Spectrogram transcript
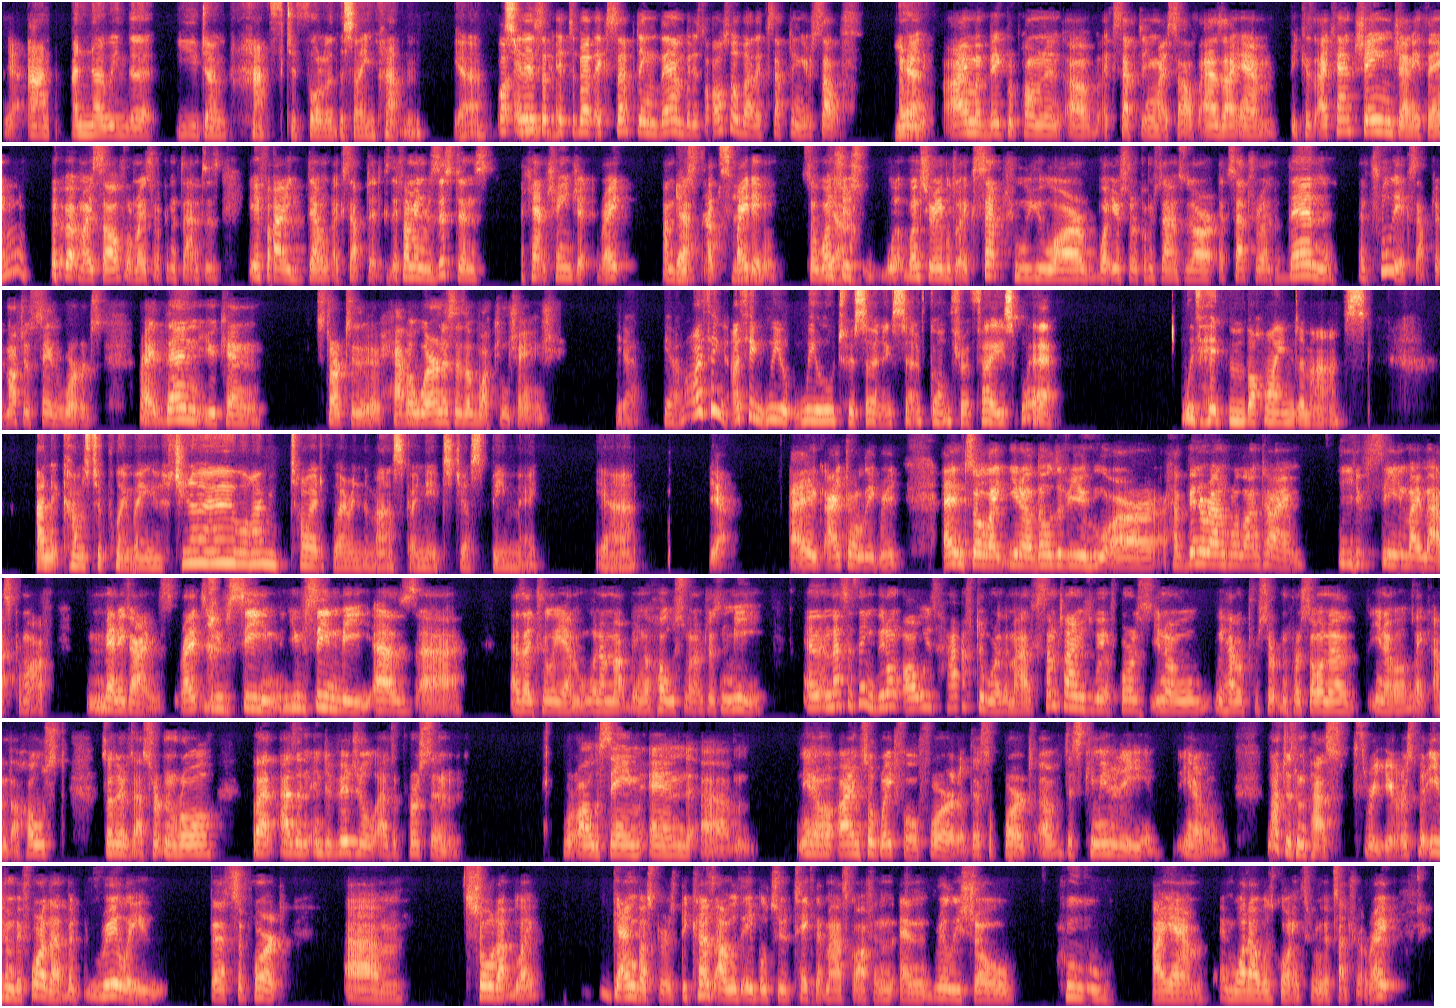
Yeah. And and knowing that you don't have to follow the same pattern. Yeah. Well, it's and really it's a, it's about accepting them, but it's also about accepting yourself. Yeah. I mean, I'm a big proponent of accepting myself as I am because I can't change anything about myself or my circumstances if I don't accept it. Because if I'm in resistance, I can't change it, right? I'm yeah, just like fighting. So once yeah. you once you're able to accept who you are, what your circumstances are, etc., then and truly accept it, not just say the words, right? Then you can start to have awarenesses of what can change. Yeah, yeah. I think I think we we all to a certain extent have gone through a phase where we've hidden behind a mask and it comes to a point where you, do you know, I'm tired of wearing the mask. I need to just be me. Yeah. Yeah. I I totally agree. And so like, you know, those of you who are have been around for a long time, you've seen my mask come off many times, right? You've seen you've seen me as uh as I truly am when I'm not being a host, when I'm just me and, and that's the thing we don't always have to wear the mask. Sometimes we of course you know we have a certain persona you know like i'm the host so there's that certain role. But as an individual as a person we're all the same. And um, you know i'm so grateful for the support of this community you know not just in the past three years but even before that but really that support um, showed up like gangbusters because I was able to take that mask off and and really show who I am and what I was going through, etc. Right.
